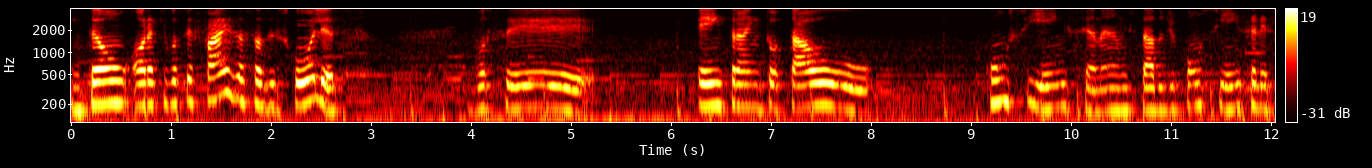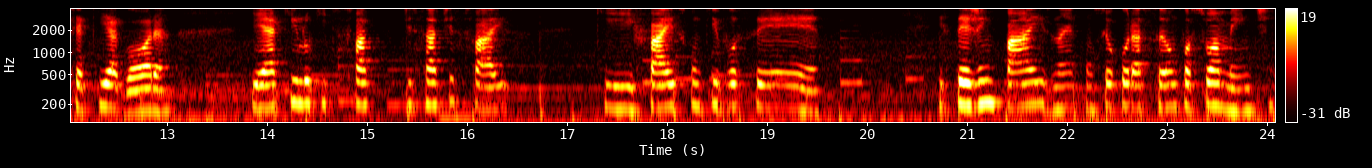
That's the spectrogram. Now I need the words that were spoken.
Então, hora que você faz essas escolhas, você entra em total consciência, né? Um estado de consciência nesse aqui e agora. E é aquilo que te satisfaz, que faz com que você esteja em paz, né, com seu coração, com a sua mente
